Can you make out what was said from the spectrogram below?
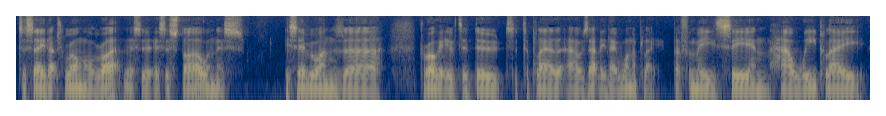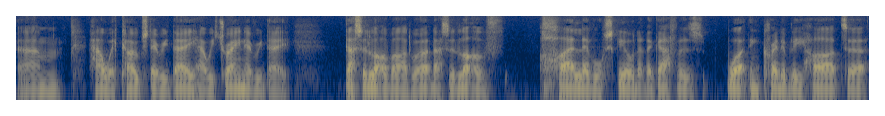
to say that's wrong or right. It's a, it's a style and it's it's everyone's uh, prerogative to do to, to play how exactly they want to play. But for me, seeing how we play, um, how we're coached every day, how we train every day that's a lot of hard work. That's a lot of high level skill that the gaffers worked incredibly hard to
